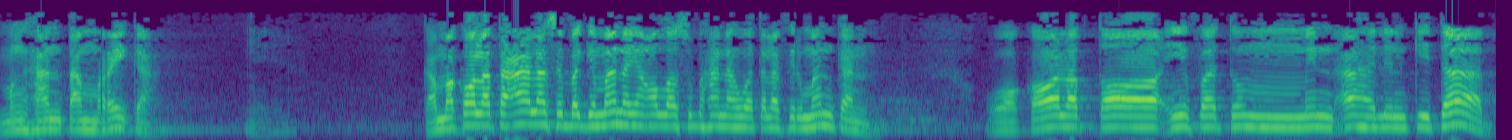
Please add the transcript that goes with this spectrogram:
menghantam mereka Kama qala ta'ala sebagaimana yang Allah Subhanahu wa taala firmankan. Wa qalat ta'ifatum min ahlil kitab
